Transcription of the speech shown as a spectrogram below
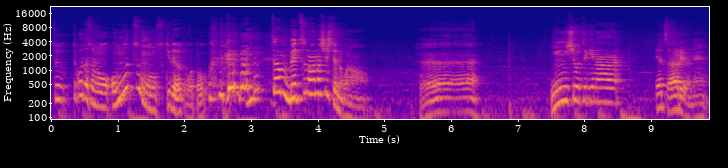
ってってことはそのおむつも好きだよってこと？一旦別の話してんのかな？へえ。印象的なやつあるよね。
